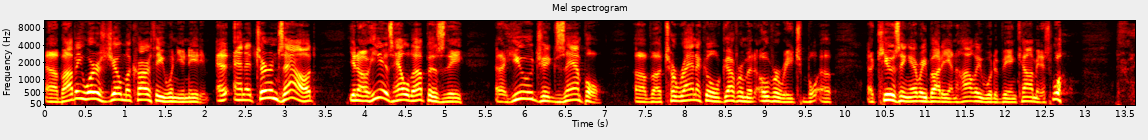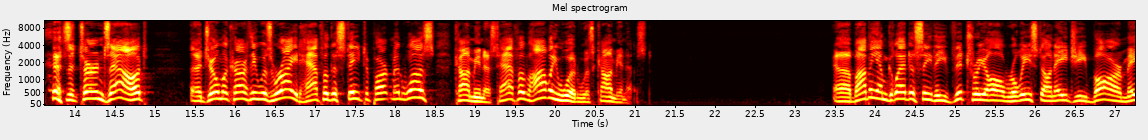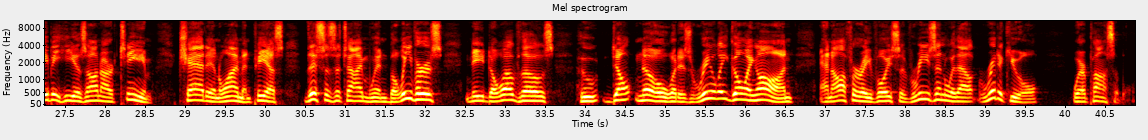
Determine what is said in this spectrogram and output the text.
Uh, Bobby, where's Joe McCarthy when you need him? And, and it turns out, you know, he is held up as the a huge example of a tyrannical government overreach, uh, accusing everybody in Hollywood of being communist. Well, as it turns out, uh, Joe McCarthy was right. Half of the State Department was communist. Half of Hollywood was communist. Uh, Bobby, I'm glad to see the vitriol released on AG Barr. Maybe he is on our team. Chad in Lyman. P.S. This is a time when believers need to love those who don't know what is really going on and offer a voice of reason without ridicule where possible.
